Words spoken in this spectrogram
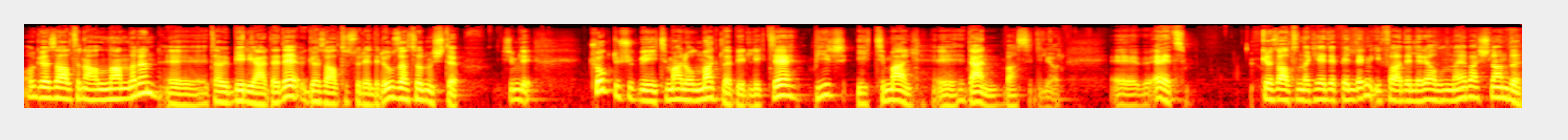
O gözaltına alınanların e, tabi bir yerde de gözaltı süreleri uzatılmıştı. Şimdi çok düşük bir ihtimal olmakla birlikte bir ihtimalden bahsediliyor. E, evet gözaltındaki HDP'lilerin ifadeleri alınmaya başlandı.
